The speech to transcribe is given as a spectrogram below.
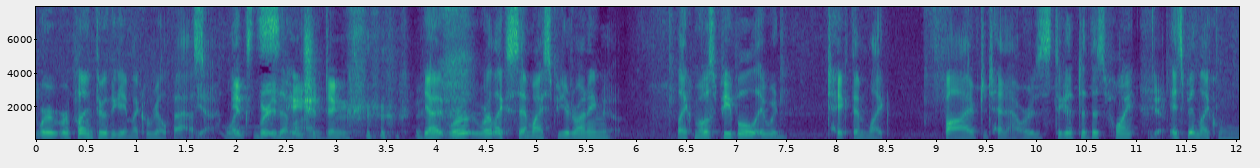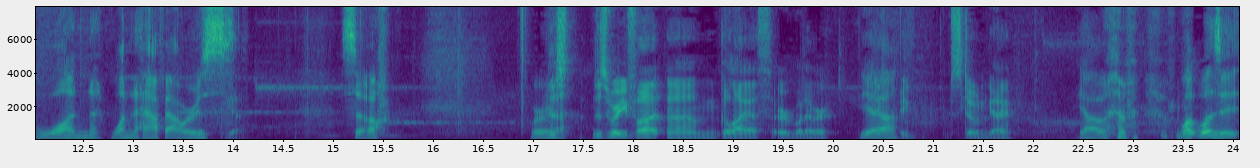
We're we're playing through the game like real fast. yeah. like we're semi. impatienting. Yeah, we're we're like semi speed running. Yeah. Like most people, it would take them like five to ten hours to get to this point. Yeah. It's been like one one and a half hours. yeah. So we're This uh, this is where you fought um, Goliath or whatever. Yeah Big, stone guy. yeah. what was it?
